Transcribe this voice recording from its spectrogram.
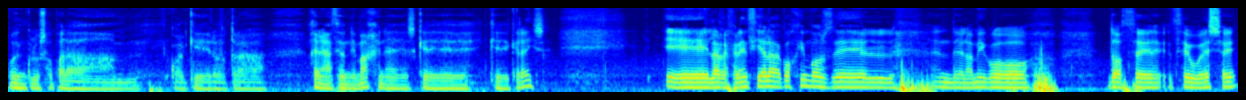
incluso para mm, cualquier otra generación de imágenes que, queráis. Eh, la referencia la cogimos del, del amigo 12CVS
